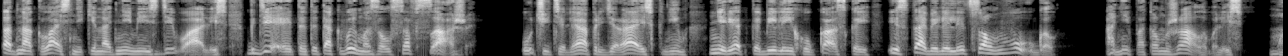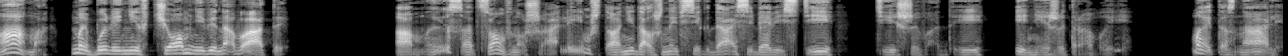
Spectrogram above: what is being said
Одноклассники над ними издевались. «Где это ты так вымазался в саже?» Учителя, придираясь к ним, нередко били их указкой и ставили лицом в угол. Они потом жаловались. «Мама, мы были ни в чем не виноваты». А мы с отцом внушали им, что они должны всегда себя вести тише воды и ниже травы. Мы это знали.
